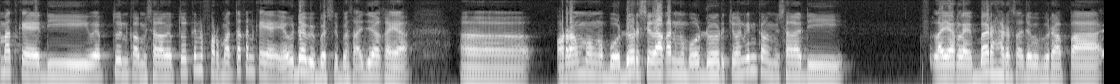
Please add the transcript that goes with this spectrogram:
amat kayak di webtoon. Kalau misalnya webtoon kan formatnya kan kayak ya udah bebas-bebas aja. Kayak eh, orang mau ngebodor silakan ngebodor cuman kan kalau misalnya di layar lebar harus ada beberapa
